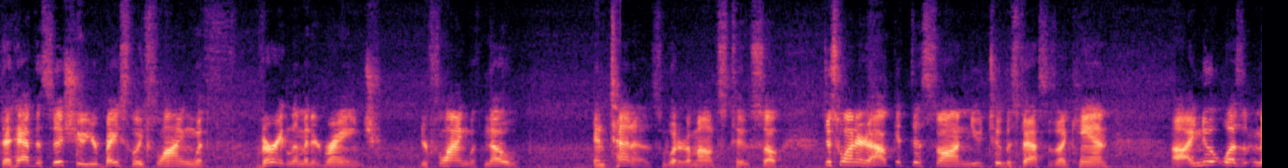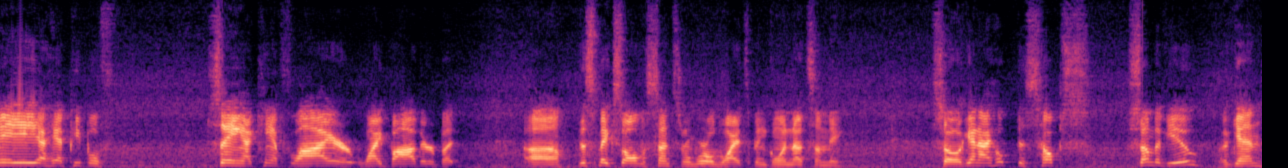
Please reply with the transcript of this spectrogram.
that have this issue, you're basically flying with very limited range. You're flying with no antennas, what it amounts to. So just wanted to, I'll get this on YouTube as fast as I can. Uh, I knew it wasn't me. I had people saying I can't fly or why bother, but uh, this makes all the sense in the world why it's been going nuts on me. So again, I hope this helps some of you. Again,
